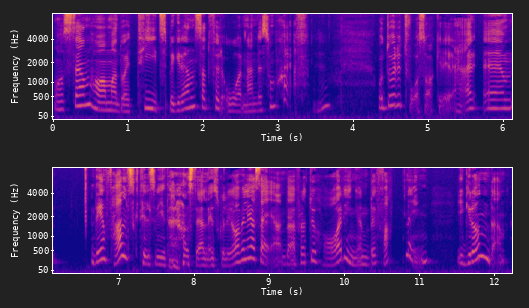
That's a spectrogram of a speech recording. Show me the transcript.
Och sen har man då ett tidsbegränsat förordnande som chef. Och då är det två saker i det här. Eh, det är en falsk tills vidare anställning skulle jag vilja säga därför att du har ingen befattning i grunden.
